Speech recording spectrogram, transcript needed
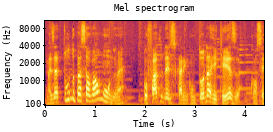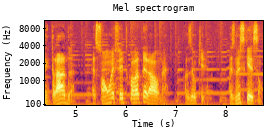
mas é tudo para salvar o mundo, né? O fato deles ficarem com toda a riqueza concentrada é só um efeito colateral, né? Fazer o quê? Mas não esqueçam,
